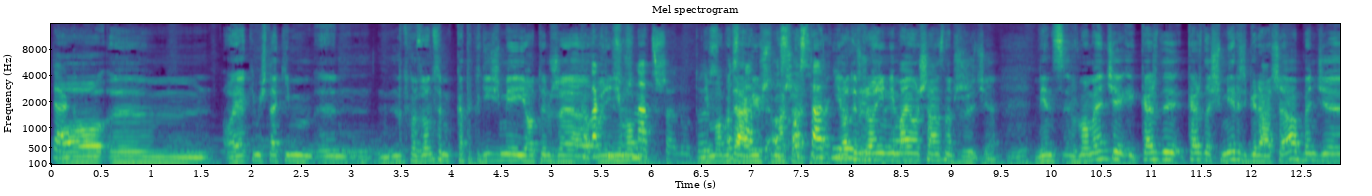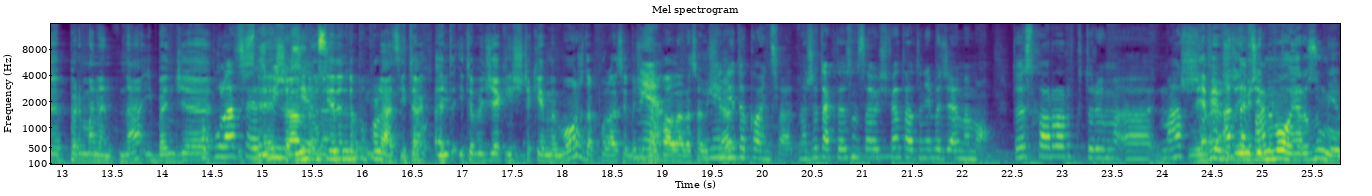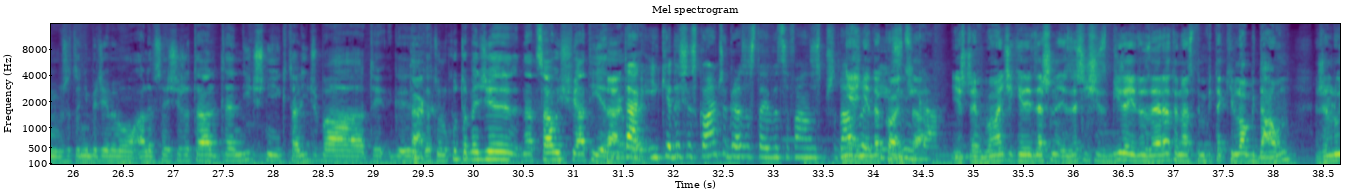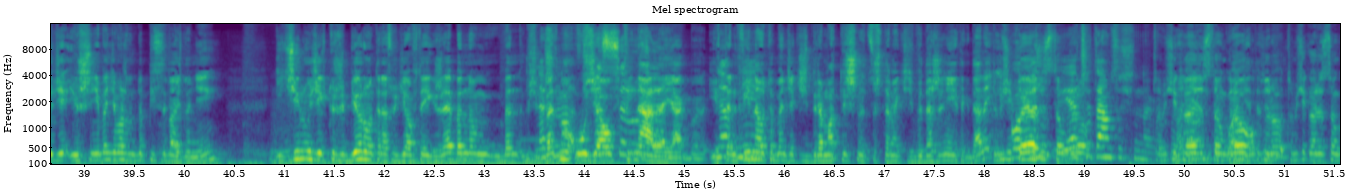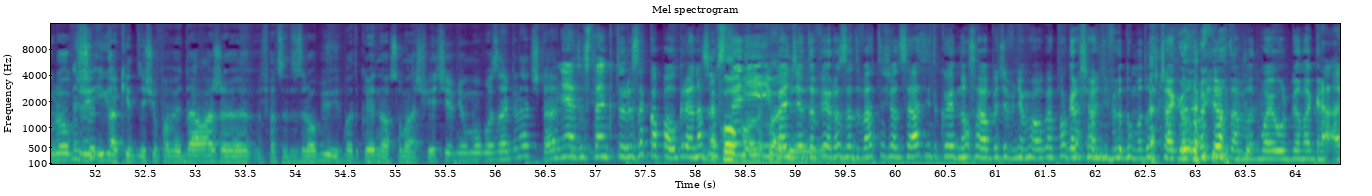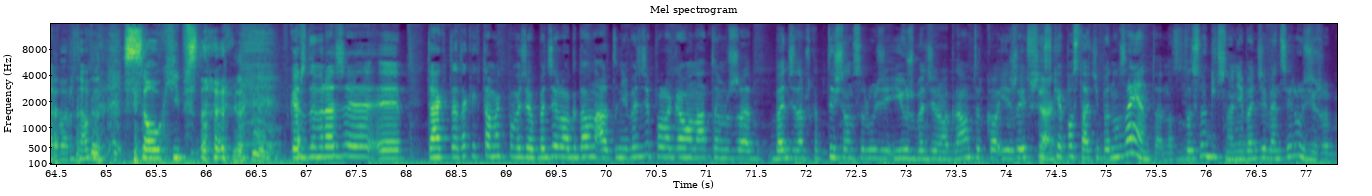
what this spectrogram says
Tak. O, ym, o jakimś takim ym, nadchodzącym kataklizmie i o tym, że Kataklizm oni nie już mogą... nadszedł, to nie mogą tak, już masz rację, tak. I o tym, że oni nie mają szans na przeżycie. Więc w momencie każdy, każda śmierć gracza będzie permanentna i będzie Populacja jest minus minus jeden. jeden do populacji. I to, tak. I, I to będzie jakieś takie MMO, że ta populacja będzie Nie, globalna na cały nie, świat? nie do końca. Znaczy tak, to jest na cały świat, ale to nie będzie MMO. To jest horror, w którym e, masz Ja wiem, że to nie artefakt. będzie MMO, ja rozumiem, że to nie będzie MMO, ale w sensie, że ta, ten licznik, ta liczba tych Tak. gatunku to będzie na cały świat jedno. Tak. Tak, i kiedy się skończy, gra zostaje wycofana ze sprzedaży Nie, nie do i końca. znika. Jeszcze w momencie, kiedy zacznie, zacznie się zbliżać do zera, to nastąpi taki lockdown, że ludzie już się nie będzie można dopisywać do niej. I ci ludzie, którzy biorą teraz udział w tej grze, będą, będą Znaczy, wezmą no, udział w finale jakby. I No, ten finał to będzie jakieś dramatyczne, coś tam, jakieś wydarzenie i tak dalej. To mi się potem- kojarzy z tą Ja grą. czytałam coś innego. To mi się No kojarzy nie, z tą grą, którą, to mi się kojarzy z tą grą, o której Znaczy- Iga kiedyś opowiadała, że facet zrobił i chyba tylko jedna osoba na świecie w nią mogła zagrać, tak? Nie, to jest ten, który zakopał grę na Zakopał, pustyni i będzie dopiero za 2000 lat i tylko jedna osoba będzie w nią mogła pograć, ale nie wiadomo dlaczego. Ja tam moja ulubiona gra ever, tam so hipster. W każdym razie, y, tak, to, tak jak Tomek powiedział, będzie lockdown, ale to nie będzie polegało na tym, że będzie na przykład tysiąc ludzi i już będzie lockdown, tylko jeżeli wszystkie Tak. postaci będą zajęte, no to to jest logiczne, nie będzie więcej ludzi, żeby,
